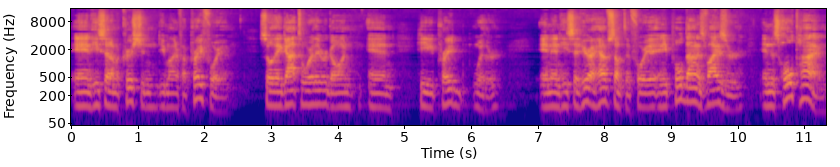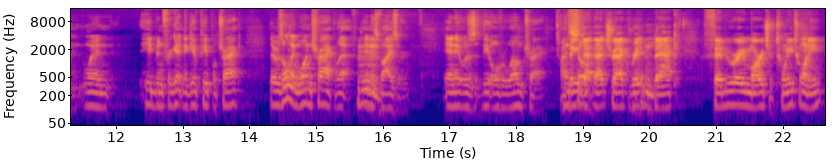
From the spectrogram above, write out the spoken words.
And he said i'm a christian. Do you mind if i pray for you? So they got to where they were going and he prayed with her and then he said, Here, I have something for you. And he pulled down his visor. And this whole time, when he'd been forgetting to give people track, there was only one track left hmm. in his hmm. visor. And it was the overwhelmed track. I and think so, that, that tract written back February, March of 2020,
